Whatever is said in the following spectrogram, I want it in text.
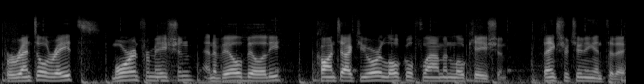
For rental rates, more information, and availability, contact your local Flaman location. Thanks for tuning in today.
